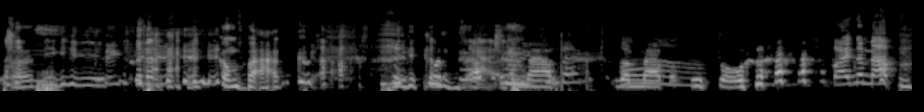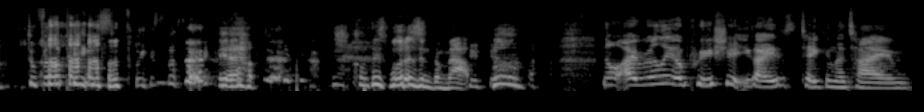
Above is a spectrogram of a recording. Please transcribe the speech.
Us. big hit Big Hit. come back. big hit come back the map, Come back. the map of Ah, the soul. Find a map to Philippines, please. yeah please put us in the map No, I really appreciate you guys taking the time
